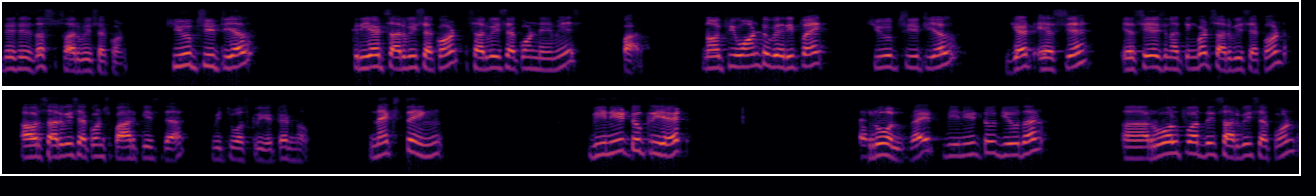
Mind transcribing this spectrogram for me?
This is the service account. Kubectl create service account. Service account name is Spark. Now, if you want to verify kubectl get SA, SA is nothing but service account. Our service account Spark is there, which was created now. Next thing, we need to create a role, right? We need to give the uh, role for the service account.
